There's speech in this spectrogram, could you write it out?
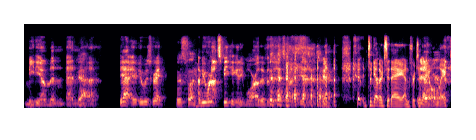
medium and and Yeah. uh, yeah, it, it was great. It was fun. I mean, we're not speaking anymore other than this, but yeah, good. Together today and for today Yeah. only.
